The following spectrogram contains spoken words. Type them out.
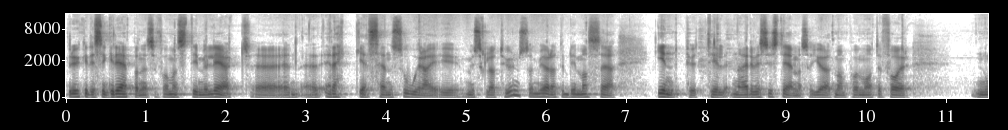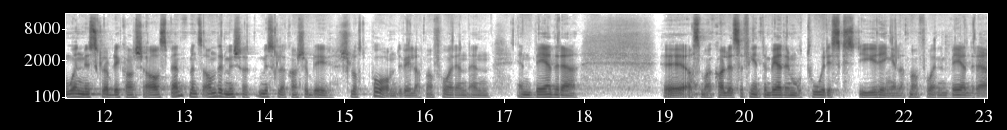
bruker disse grepene, så får man stimulert eh, en rekke sensorer i muskulaturen som gjør at det blir masse input til nervesystemet som gjør at man på en måte får noen muskler blir kanskje avspent, mens andre muskler, muskler kanskje blir slått på. om du vil, At man får en, en, en bedre eh, altså Man kaller det så fint en bedre motorisk styring, eller at man får en bedre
